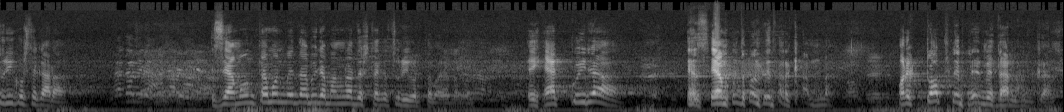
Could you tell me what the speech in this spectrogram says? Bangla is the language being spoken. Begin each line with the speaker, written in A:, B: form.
A: চুরি করছে কারা? যেমন তেমন মেধাবীরা বাংলাদেশটাকে চুরি করতে পারে না। এই হ্যাক কইরা যেমন তেমন মেধার কাম না। অনেক টপ লেভেলের মেধার কাজ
